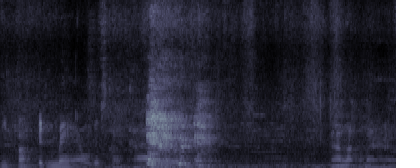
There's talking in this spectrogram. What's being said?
มีความเป็นแมวอยู่ข้างๆน่ารักมาก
